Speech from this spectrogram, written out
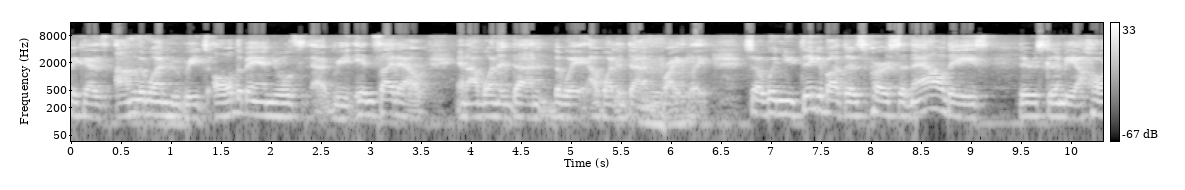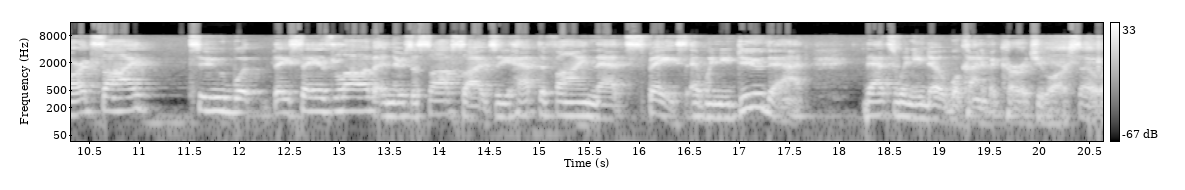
because I'm the one who reads all the manuals. I read inside out, and I want it done the way I want it done Mm-hmm. rightly. So when you think about those personalities, there's going to be a hard side to what they say is love, and there's a soft side. So you have to find that space, and when you do that. That's when you know what kind of encourage you are. So,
